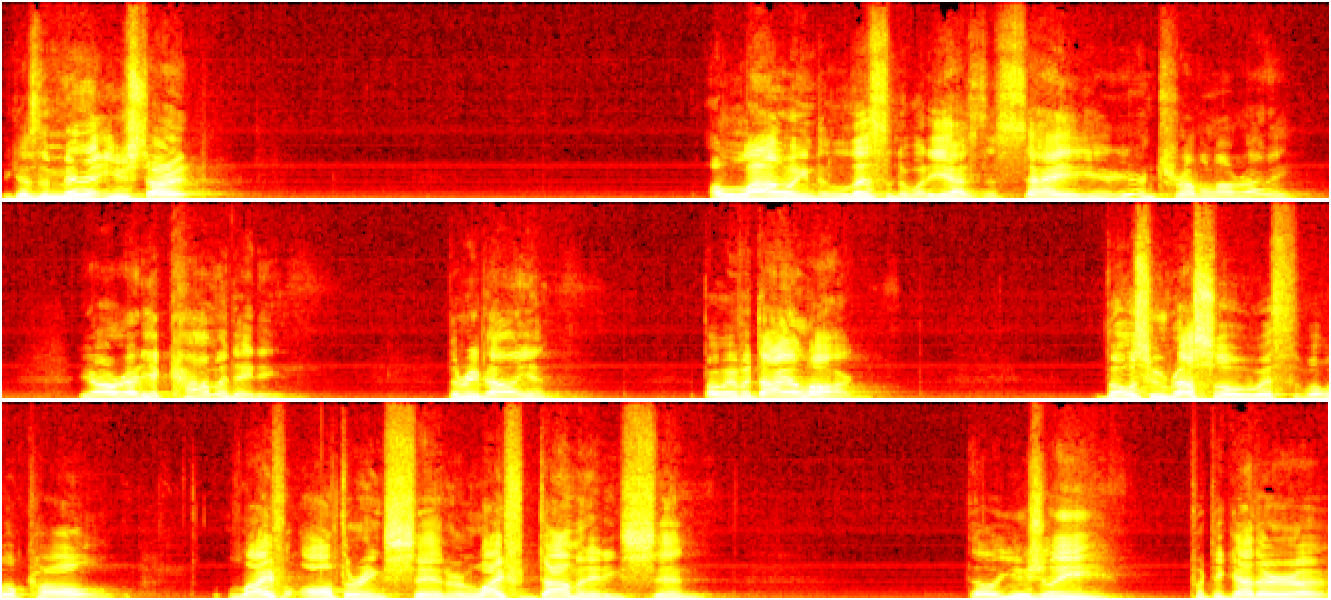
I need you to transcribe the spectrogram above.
Because the minute you start allowing to listen to what He has to say, you're in trouble already. You're already accommodating the rebellion But we have a dialogue. Those who wrestle with what we'll call life altering sin or life dominating sin, they'll usually put together a,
